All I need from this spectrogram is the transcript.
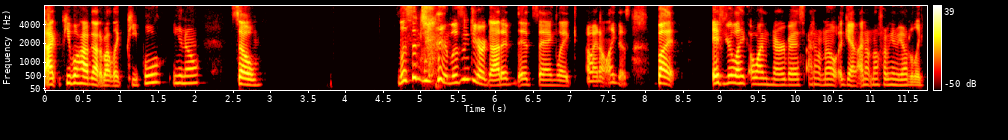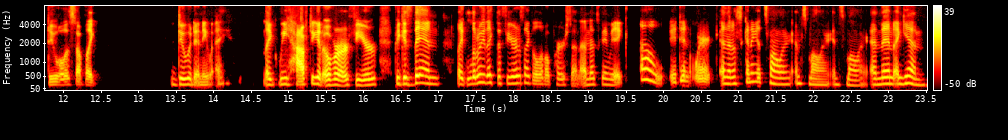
That people have that about like people, you know. So listen to listen to your gut if it's saying like oh I don't like this, but if you're like, oh, I'm nervous, I don't know. Again, I don't know if I'm gonna be able to like do all this stuff. Like, do it anyway. Like, we have to get over our fear because then, like, literally, like the fear is like a little person, and it's gonna be like, oh, it didn't work, and then it's gonna get smaller and smaller and smaller, and then again,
